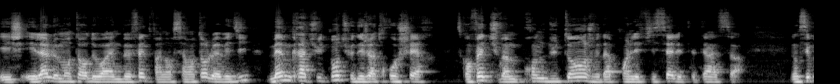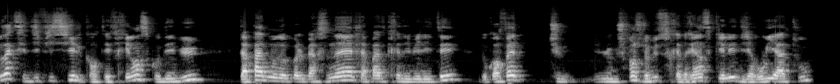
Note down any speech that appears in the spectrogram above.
Et, là, le mentor de Warren Buffett, enfin l'ancien mentor, lui avait dit même gratuitement, tu es déjà trop cher, parce qu'en fait, tu vas me prendre du temps, je vais t'apprendre les ficelles, etc. Ça. Donc c'est pour ça que c'est difficile quand tu es freelance, qu'au début, t'as pas de monopole personnel, t'as pas de crédibilité. Donc en fait, tu, je pense que le but serait de rien scaler, dire oui à tout,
